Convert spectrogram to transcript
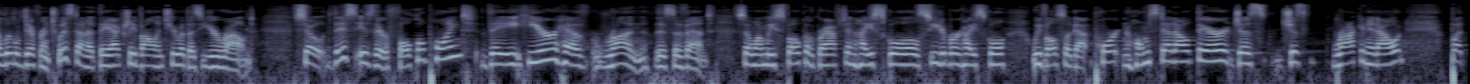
a little different twist on it. They actually volunteer with us year round. So this is their focal point. They here have run this event. So when we spoke of Grafton High School, Cedarburg High School, we've also got Port and Homestead out there just, just rocking it out. But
